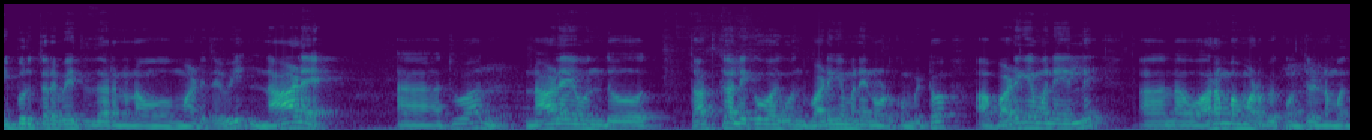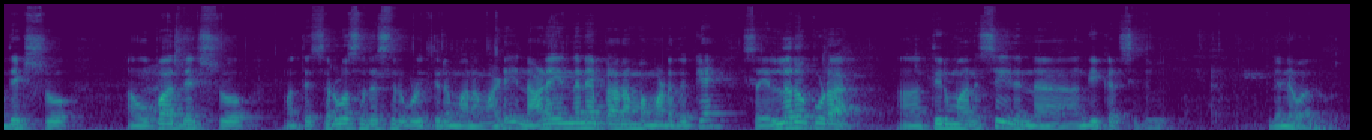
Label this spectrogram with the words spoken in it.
ಇಬ್ಬರು ತರಬೇತಿದಾರನ ನಾವು ಮಾಡಿದ್ದೀವಿ. ನಾಳೆ ಅಥವಾ ನಾಳೆ ಒಂದು ತಾತ್ಕಾಲಿಕವಾಗಿ ಒಂದು ಬಾಡಿಗೆ ಮನೆ ನೋಡ್ಕೊಂಡ್ಬಿಟ್ಟು ಆ ಬಾಡಿಗೆ ಮನೆಯಲ್ಲಿ ನಾವು ಆರಂಭ ಮಾಡಬೇಕು ಅಂತೇಳಿ ನಮ್ಮ ಅಧ್ಯಕ್ಷರು ಉಪಾಧ್ಯಕ್ಷರು ಮತ್ತು ಸರ್ವ ಸದಸ್ಯರುಗಳು ತೀರ್ಮಾನ ಮಾಡಿ ನಾಳೆಯಿಂದನೇ ಪ್ರಾರಂಭ ಮಾಡೋದಕ್ಕೆ ಸ ಎಲ್ಲರೂ ಕೂಡ ತೀರ್ಮಾನಿಸಿ ಇದನ್ನು ಅಂಗೀಕರಿಸಿದ್ದೀವಿ ಧನ್ಯವಾದಗಳು.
